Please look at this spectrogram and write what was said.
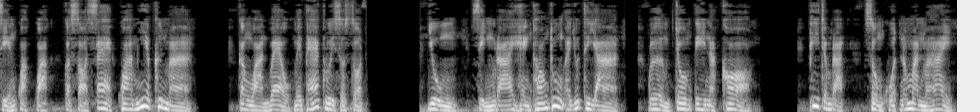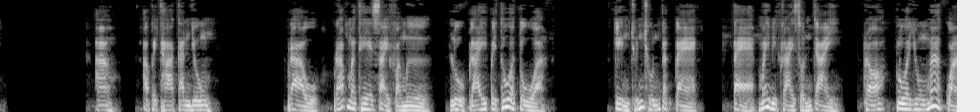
สียงกวักกวักก็สอดแทรกความเงียบขึ้นมากังวานแววไม่แพ้คลุยสดสดๆ ยุง สิงร้ายแห่งท้องทุ่งอยุธยา เริ่มโจมตีหนักข้อ พี่จำรัดส่งขวดน้ำมันมาให้ อ้าว เอาไปทากันยุง เรารับมาเทใส่ฝ่ามือ ลูบไล้ไปทั่วตัว กลิ่นฉุนๆแปลกๆ แต่ไม่มีใครสนใจ เพราะกลัวยุงมากกว่า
